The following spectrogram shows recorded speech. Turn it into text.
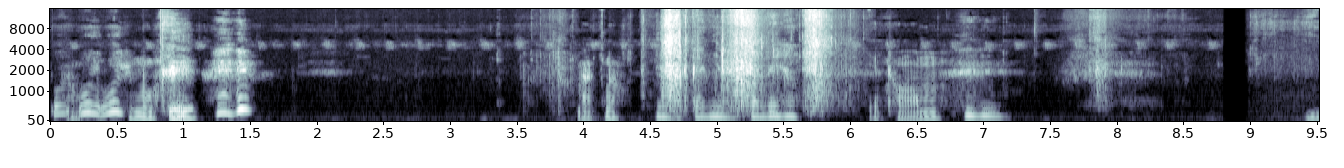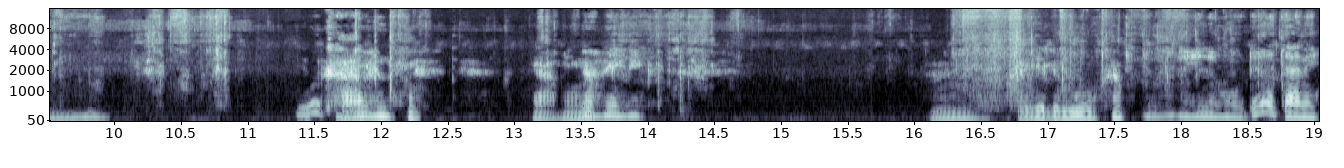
อุ้ยอุ้ยอุ้ยมันคือมักเนาะหนักกันหนักกันเลยครับเห็ดหอมอุ้ยขามันงามเองนะเนาะนี่นี่อืมเคยเห็นลืมงูครับไงละโงกเด้อจ้านี่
